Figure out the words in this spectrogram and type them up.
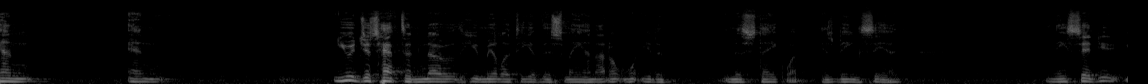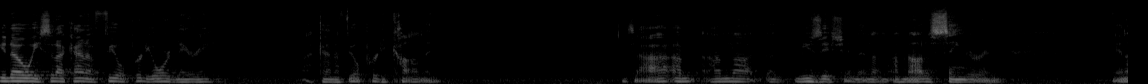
And and you would just have to know the humility of this man. I don't want you to mistake what is being said. And he said, You, you know, he said, I kind of feel pretty ordinary. I kind of feel pretty common. He said, I, am I'm, I'm not a musician and I'm, I'm not a singer and, and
